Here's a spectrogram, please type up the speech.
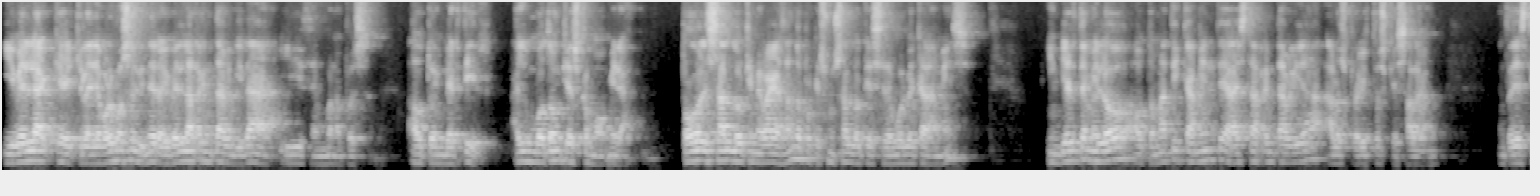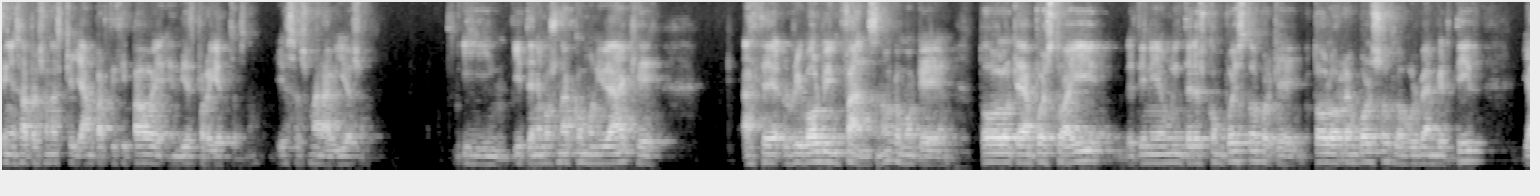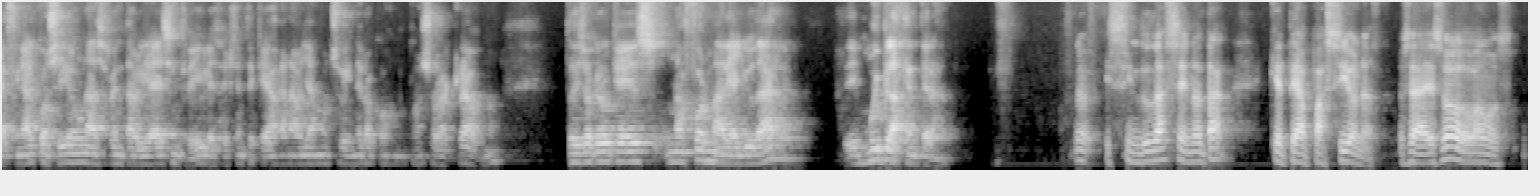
Y ven la, que, que, le devolvemos el dinero y ven la rentabilidad y dicen, bueno, pues autoinvertir. Hay un botón que es como, mira, todo el saldo que me vayas dando, porque es un saldo que se devuelve cada mes, inviértemelo automáticamente a esta rentabilidad a los proyectos que salgan. Entonces tienes a personas que ya han participado en 10 proyectos, ¿no? Y eso es maravilloso. Y, tenemos una comunidad que hace revolving funds, ¿no? Como que todo lo que ha puesto ahí tiene un interés compuesto porque todos los reembolsos lo vuelve a invertir y al final consiguen unas rentabilidades increíbles. Hay gente que ha ganado ya mucho dinero con, con Solar Crowd, ¿no? Entonces yo creo que es una forma de ayudar eh, muy placentera y sin duda se nota que te apasiona. O sea, eso, vamos,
